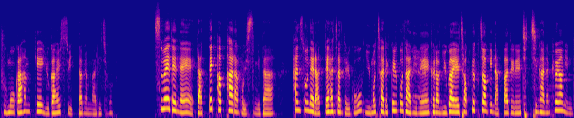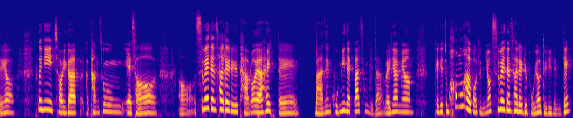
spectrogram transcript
부모가 함께 육아할 수 있다면 말이죠. 스웨덴에 라떼 파파라고 있습니다. 한 손에 라떼 한 잔 들고 유모차를 끌고 다니는 그런 육아에 적극적인 아빠들을 지칭하는 표현인데요. 흔히 저희가 방송에서 어, 스웨덴 사례를 다뤄야 할 때 많은 고민에 빠집니다. 왜냐하면 되게 좀 허무하거든요. 스웨덴 사례를 보여드리는 게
